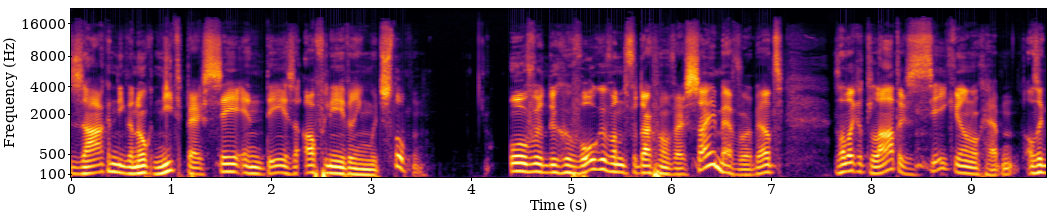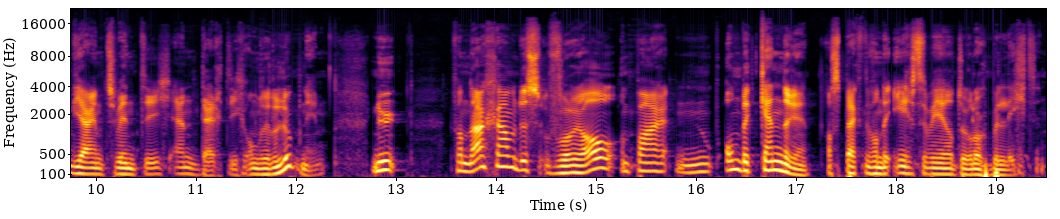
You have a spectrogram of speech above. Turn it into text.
Zaken die ik dan ook niet per se in deze aflevering moet stoppen. Over de gevolgen van het Verdrag van Versailles bijvoorbeeld zal ik het later zeker nog hebben als ik de jaren 20 en 30 onder de loep neem. Nu, vandaag gaan we dus vooral een paar onbekendere aspecten van de Eerste Wereldoorlog belichten.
